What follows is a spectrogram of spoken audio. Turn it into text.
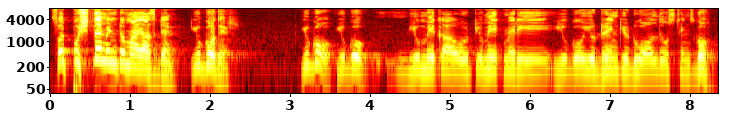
So I push them into Maya's den. You go there. You go, you go. You make out, you make merry, you go, you drink, you do all those things. Go.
